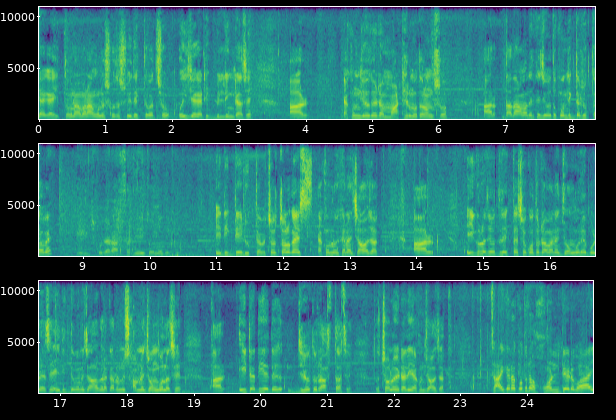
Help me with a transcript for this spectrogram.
জায়গায় তোমরা আমার আঙুলের সোজাসুজি দেখতে পাচ্ছ ওই জায়গায় ঠিক বিল্ডিংটা আছে। আর এখন যেহেতু এটা মাঠের মতন অংশ আর দাদা আমাদেরকে যেহেতু কোন দিক দিয়ে ঢুকতে হবে? এই সোজা রাস্তা দিয়েই চলো দেখি। এই দিক দিয়েই ঢুকতে হবে। চল চলো গাইস এখন ওইখানে যাওয়া যাক। আর এইগুলো যেহেতু দেখতে পাচ্ছ কতটা মানে জঙ্গলে পড়ে আছে এই দিক দিয়ে মানে যাওয়া হবে না কারণ সামনে জঙ্গল আছে। আর এইটা দিয়ে যেহেতু রাস্তা আছে তো চলো এটা দিয়ে এখন যাওয়া যাক। জায়গাটা কতটা হন্টেড ভাই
